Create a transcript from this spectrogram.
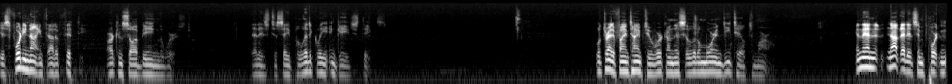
is 49th out of 50, Arkansas being the worst. That is to say, politically engaged states. We'll try to find time to work on this a little more in detail tomorrow. And then, not that it's important,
